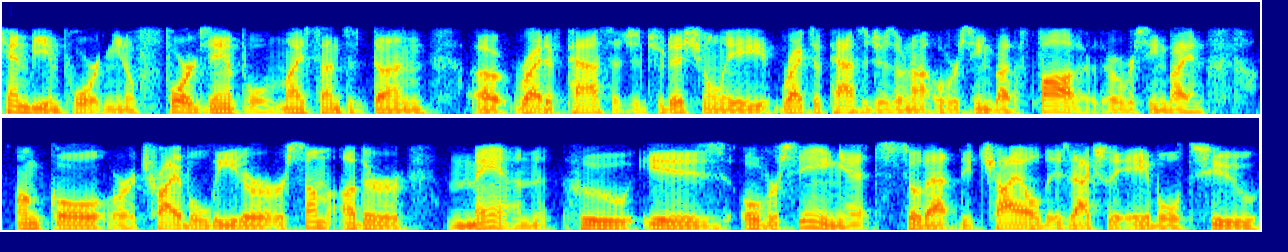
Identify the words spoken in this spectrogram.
can be important. You know, for example, my sons have done a rite of passage, and traditionally, rites of passages are not overseen by the father; they're overseen by an uncle or a tribal leader or some other man who is overseeing it, so that the child is actually able to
